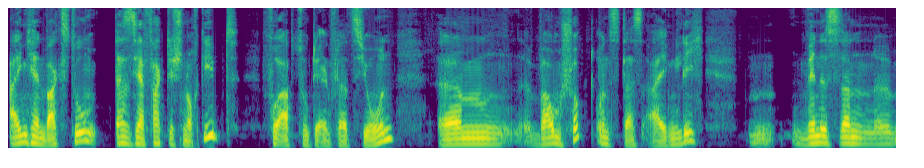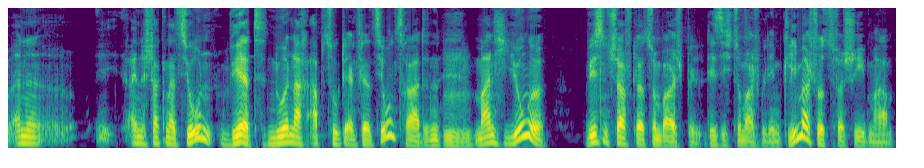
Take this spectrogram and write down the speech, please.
eigentlich ein Wachstum, das es ja faktisch noch gibt, vor Abzug der Inflation? Ähm, warum schockt uns das eigentlich, wenn es dann äh, eine, eine Stagnation wird, nur nach Abzug der Inflationsrate? Mhm. Manche junge Wissenschaftler zum Beispiel, die sich zum Beispiel dem Klimaschutz verschrieben haben,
